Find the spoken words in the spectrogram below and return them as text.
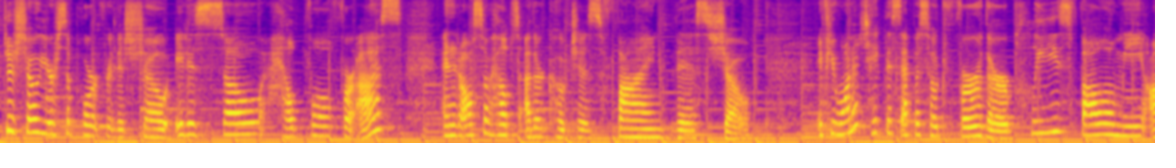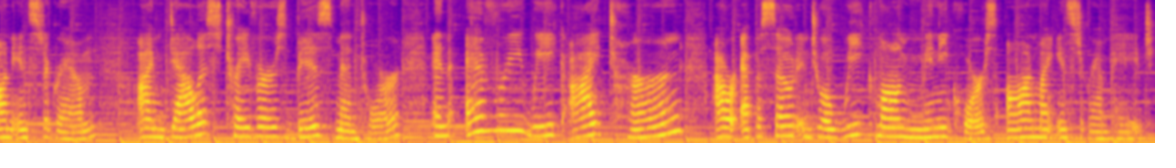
to show your support for this show. It is so helpful for us, and it also helps other coaches find this show. If you want to take this episode further, please follow me on Instagram. I'm Dallas Travers Biz Mentor, and every week I turn our episode into a week long mini course on my Instagram page.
